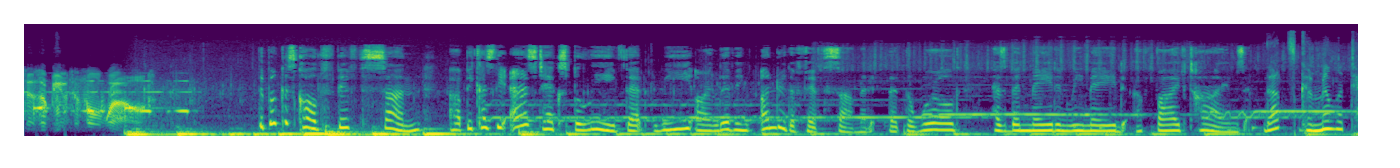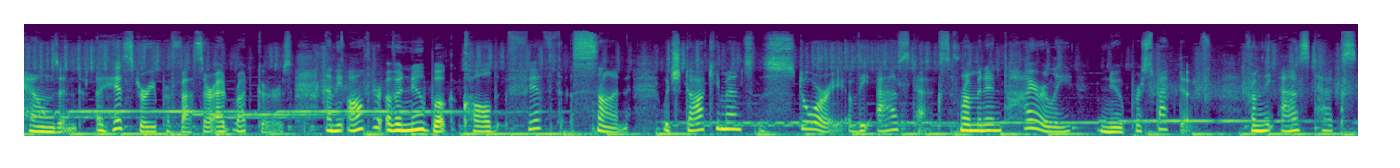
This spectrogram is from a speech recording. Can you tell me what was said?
This is a beautiful world. The book is called Fifth Sun uh, because the Aztecs believed that we are living under the fifth sun, that, it, that the world has been made and remade uh, five times. That's Camilla Townsend, a history professor at Rutgers, and the author of a new book called Fifth Sun, which documents the story of the Aztecs from an entirely new perspective, from the Aztecs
